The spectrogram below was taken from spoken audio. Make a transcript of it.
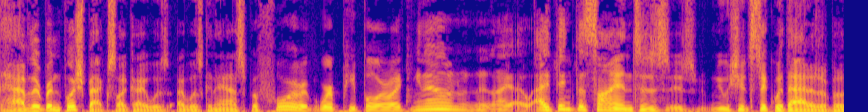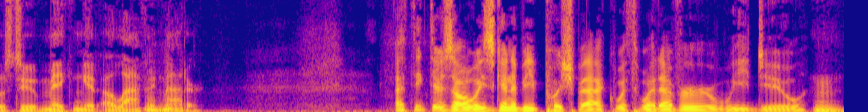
have there been pushbacks, like I was I was going to ask before, where people are like, you know, I, I think the science is, is we should stick with that as opposed to making it a laughing mm-hmm. matter. I think there's always going to be pushback with whatever we do, mm.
